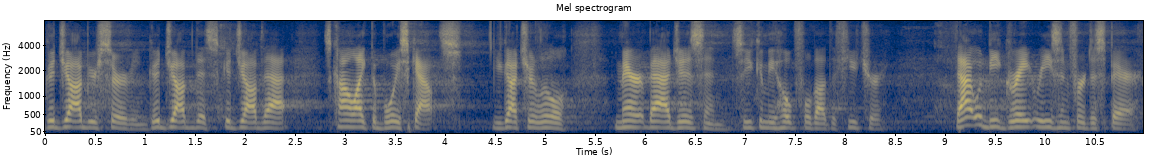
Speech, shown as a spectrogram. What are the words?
Good job, you're serving. Good job, this. Good job, that. It's kind of like the Boy Scouts. You got your little merit badges, and so you can be hopeful about the future. That would be great reason for despair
